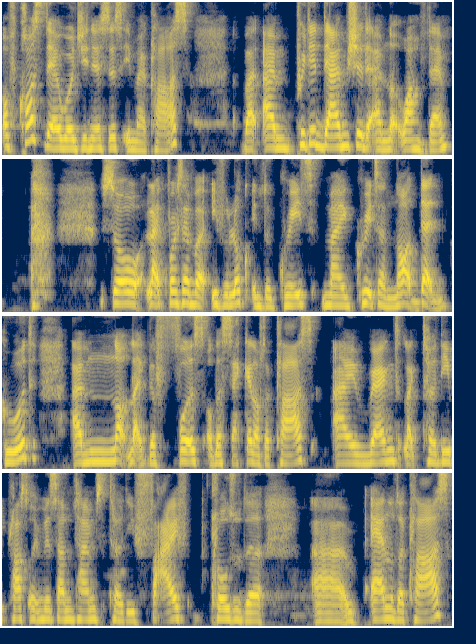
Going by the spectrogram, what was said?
Of course, there were geniuses in my class, but I'm pretty damn sure that I'm not one of them. so like for example, if you look into grades, my grades are not that good. I'm not like the first or the second of the class. I ranked like 30 plus or even sometimes 35 close to the uh, end of the class.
